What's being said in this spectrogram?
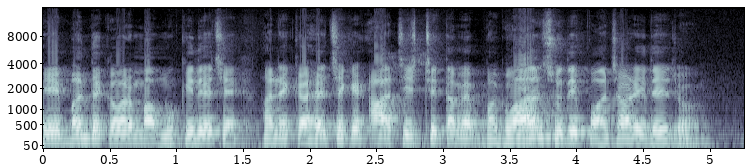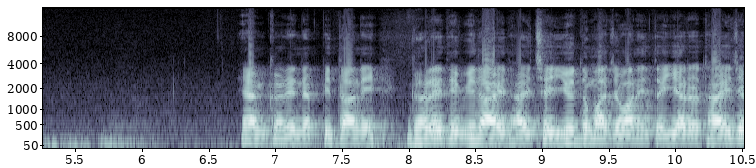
એ બંધ કવરમાં મૂકી દે છે અને કહે છે કે આ ચિઠ્ઠી તમે ભગવાન સુધી પહોંચાડી દેજો. એમ કરીને પિતાની ઘરેથી વિદાય થાય છે, યુદ્ધમાં જવાની તૈયારીઓ થાય છે,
